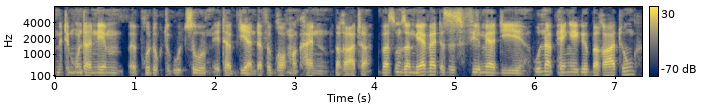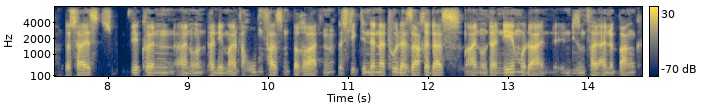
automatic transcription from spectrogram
mit dem Unternehmen äh, Produkte gut zu etablieren. Dafür braucht man keinen Berater. Was unser Mehrwert ist, ist vielmehr die unabhängige Beratung. Das heißt, wir können ein Unternehmen einfach umfassend beraten. Es liegt in der Natur der Sache, dass ein Unternehmen oder in diesem Fall eine Bank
